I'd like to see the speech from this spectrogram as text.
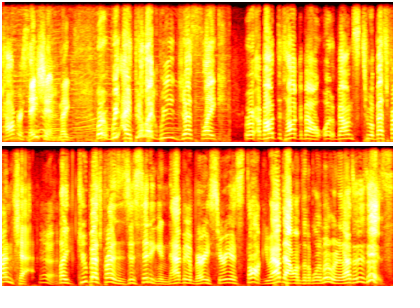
conversation. Yeah. Like, we're, we, I feel like we just like we're about to talk about what amounts to a best friend chat. Yeah. Like two best friends just sitting and having a very serious talk. You have that once in a blue moon, and that's what this is.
